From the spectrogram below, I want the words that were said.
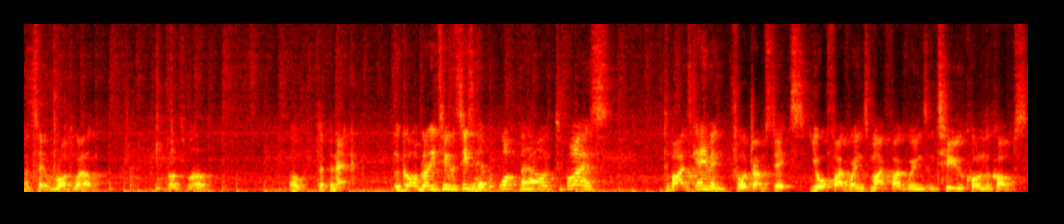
I'd take Rodwell. I think Rod's well. Oh, flipping neck. We've got a bloody two of the season here, but what the hell, Tobias? Tobias Gaming. Four drumsticks, your five wings, my five wings, and two calling the cobs.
